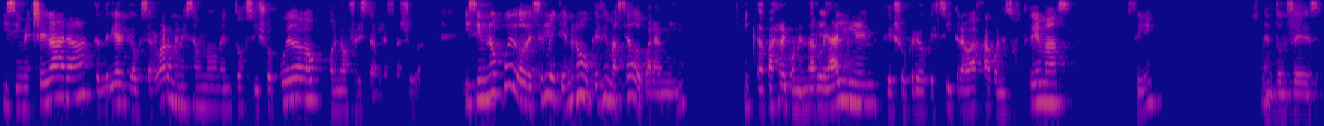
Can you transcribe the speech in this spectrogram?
Y si me llegara, tendría que observarme en ese momento si yo puedo o no ofrecerles ayuda. Y si no puedo, decirle que no, que es demasiado para mí, y capaz recomendarle a alguien que yo creo que sí trabaja con esos temas, ¿sí? Entonces,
